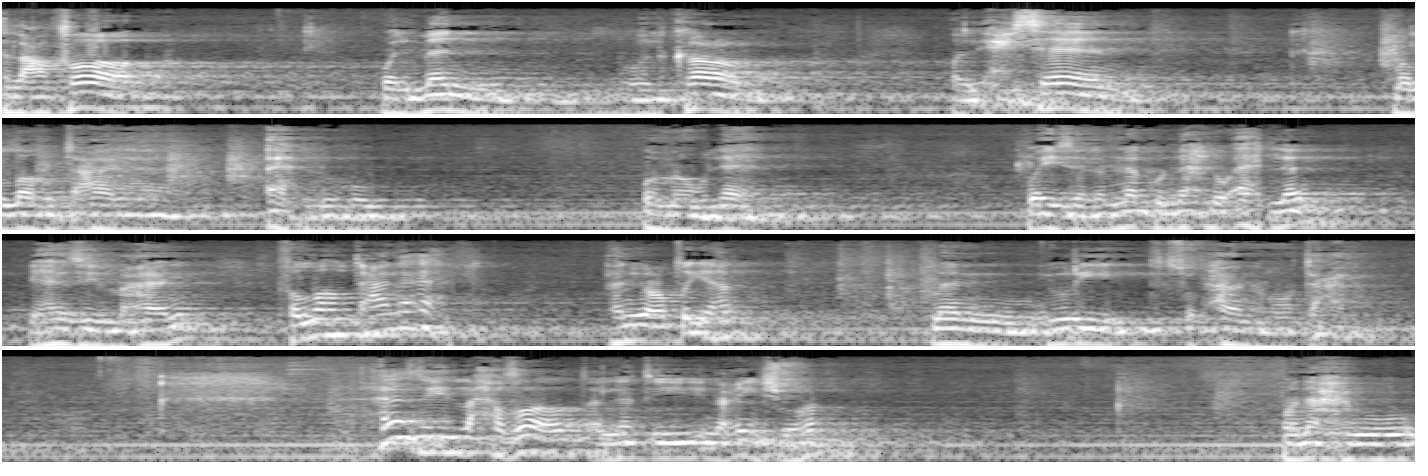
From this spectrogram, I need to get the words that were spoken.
والعطاء والمن والكرم والإحسان ما الله تعالى أهله ومولاه. وإذا لم نكن نحن أهلا لهذه المعاني فالله تعالى أهل أن يعطيها من يريد سبحانه وتعالى. هذه اللحظات التي نعيشها ونحن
